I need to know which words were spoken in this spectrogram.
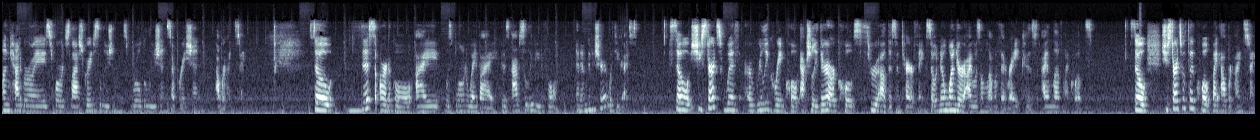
uncategorized forward slash greatest illusions, world illusion, separation, Albert Einstein. So, this article I was blown away by. It was absolutely beautiful, and I'm going to share it with you guys. So, she starts with a really great quote. Actually, there are quotes throughout this entire thing. So, no wonder I was in love with it, right? Because I love my quotes. So, she starts with a quote by Albert Einstein.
